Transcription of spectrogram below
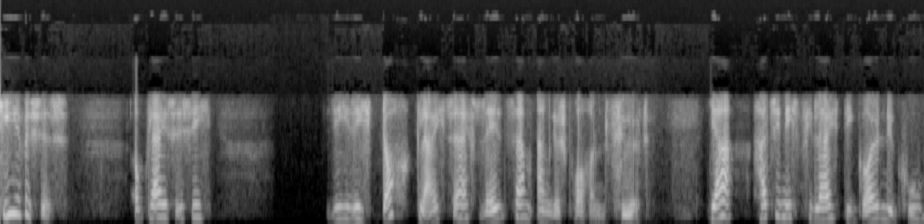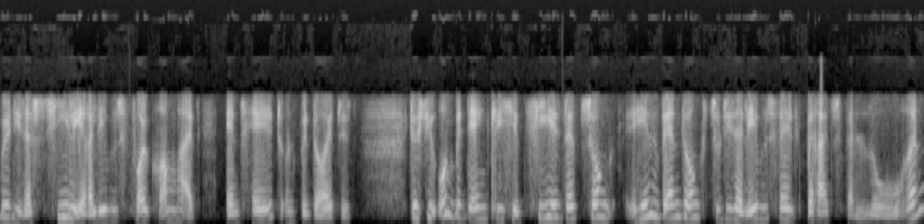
Tierisches, obgleich sie sich, sie sich doch gleichzeitig seltsam angesprochen fühlt. Ja, hat sie nicht vielleicht die goldene Kugel, die das Ziel ihrer Lebensvollkommenheit enthält und bedeutet, durch die unbedenkliche Zielsetzung, Hinwendung zu dieser Lebenswelt bereits verloren?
